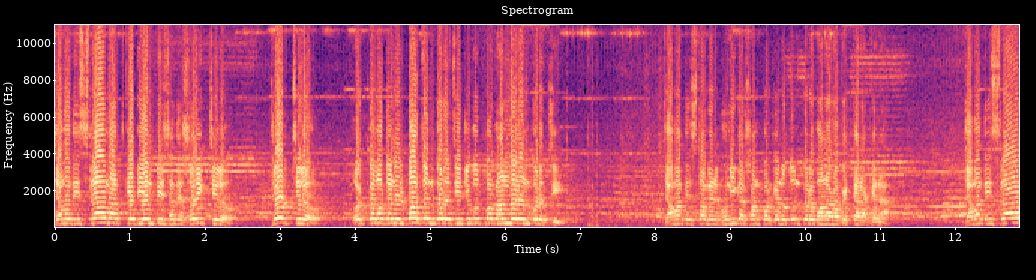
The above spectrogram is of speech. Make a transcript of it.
জামাত ইসলাম আজকে বিএনপির সাথে শরিক ছিল। জোট ছিল, ঐক্যবদ্ধ নির্বাচন করেছি যুগোৎপথ আন্দোলন করেছি। জামাত ইসলামের ভূমিকা সম্পর্কে নতুন করে বলার অপেক্ষা রাখে না। জামাত ইসলাম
